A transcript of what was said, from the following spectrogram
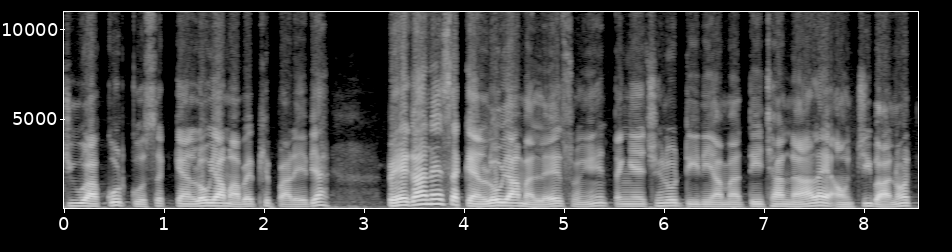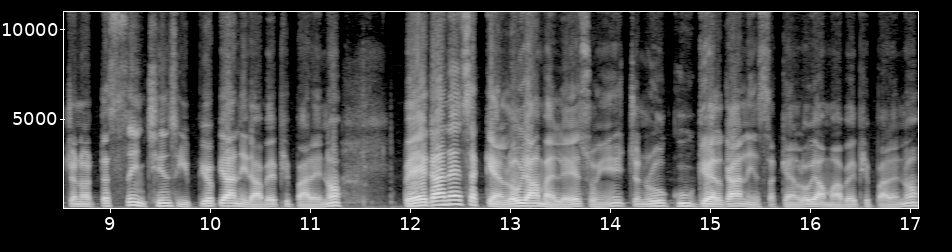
QR code ကို scan လုပ်ရမှာပဲဖြစ်ပါတယ်ဗျာ ဘယ်ကနဲ့စကန်လို့ရမှာလဲဆိုရင်တငယ်ချင်းတို့ဒီနေရာမှာတေချာနားလိုက်အောင်ကြည့်ပါနော်ကျွန်တော်တဆင့်ချင်းစီပြောပြနေတာပဲဖြစ်ပါတယ်နော်ဘယ်ကနဲ့စကန်လို့ရမှာလဲဆိုရင်ကျွန်တော်တို့ Google ကနေစကန်လို့ရမှာပဲဖြစ်ပါတယ်နော်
